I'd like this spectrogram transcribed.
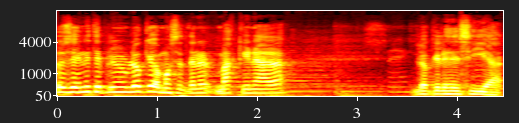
Entonces, en este primer bloque vamos a tener más que nada lo que les decía,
